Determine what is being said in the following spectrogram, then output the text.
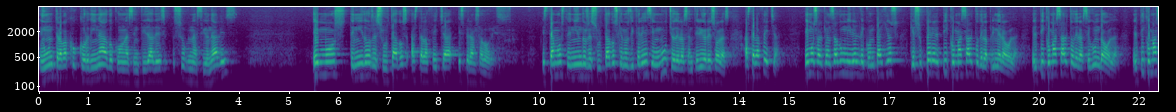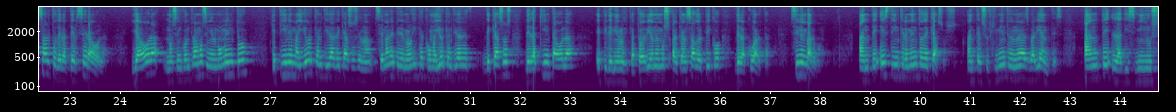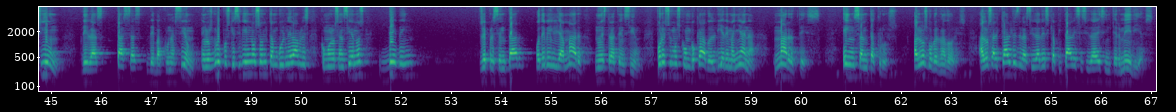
en un trabajo coordinado con las entidades subnacionales, hemos tenido resultados hasta la fecha esperanzadores. Estamos teniendo resultados que nos diferencian mucho de las anteriores olas. Hasta la fecha, hemos alcanzado un nivel de contagios que supera el pico más alto de la primera ola, el pico más alto de la segunda ola, el pico más alto de la tercera ola. Y ahora nos encontramos en el momento que tiene mayor cantidad de casos en la semana epidemiológica, con mayor cantidad de, casos de la quinta ola epidemiológica. Todavía no hemos alcanzado el pico de la cuarta. Sin embargo, ante este incremento de casos, ante el surgimiento de nuevas variantes, ante la disminución de las tasas de vacunación en los grupos que si bien no son tan vulnerables como los ancianos, deben representar o deben llamar nuestra atención. Por eso hemos convocado el día de mañana, martes, en Santa Cruz, a los gobernadores, a los alcaldes de las ciudades capitales y ciudades intermedias,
